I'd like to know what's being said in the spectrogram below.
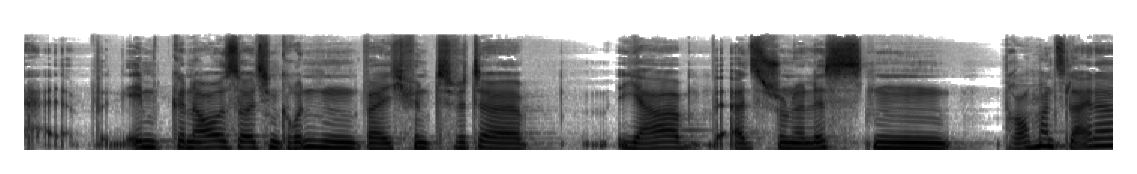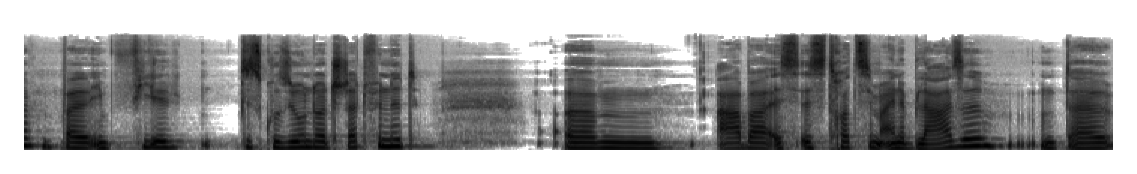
äh, eben genau aus solchen Gründen, weil ich finde Twitter, ja, als Journalisten braucht man es leider, weil eben viel Diskussion dort stattfindet. Ähm, aber es ist trotzdem eine Blase und da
